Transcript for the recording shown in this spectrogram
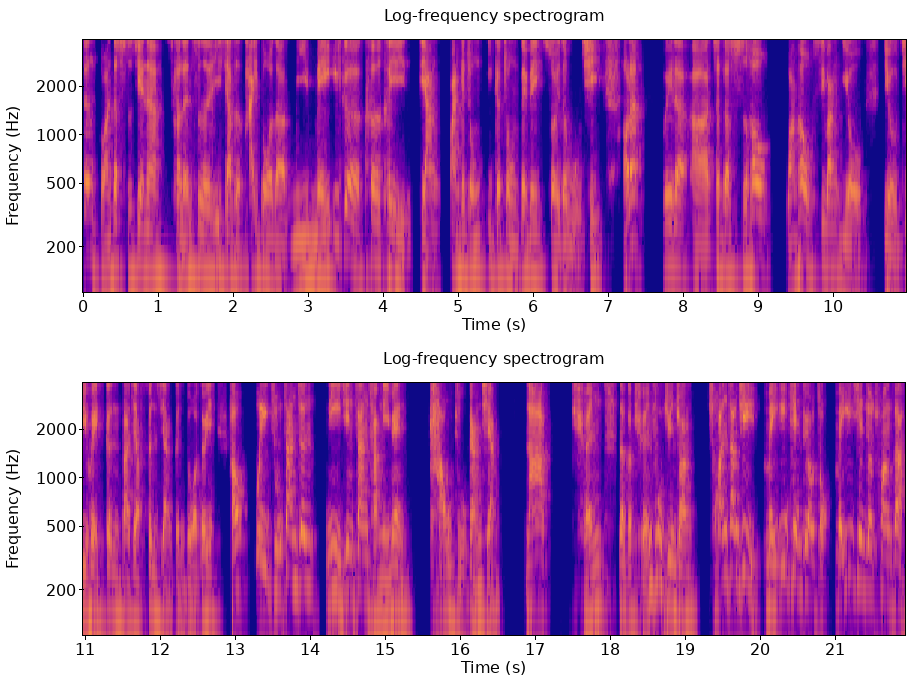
这短的时间呢，可能是一下子太多的，你每一个科可以讲半个钟、一个钟，对不对？所有的武器，好了，为了啊这个时候往后，希望有有机会跟大家分享更多，对不对？好，为主战争，你已经战场里面靠主刚强，拿全那个全副军装穿上去，每一天都要做，每一天就穿上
